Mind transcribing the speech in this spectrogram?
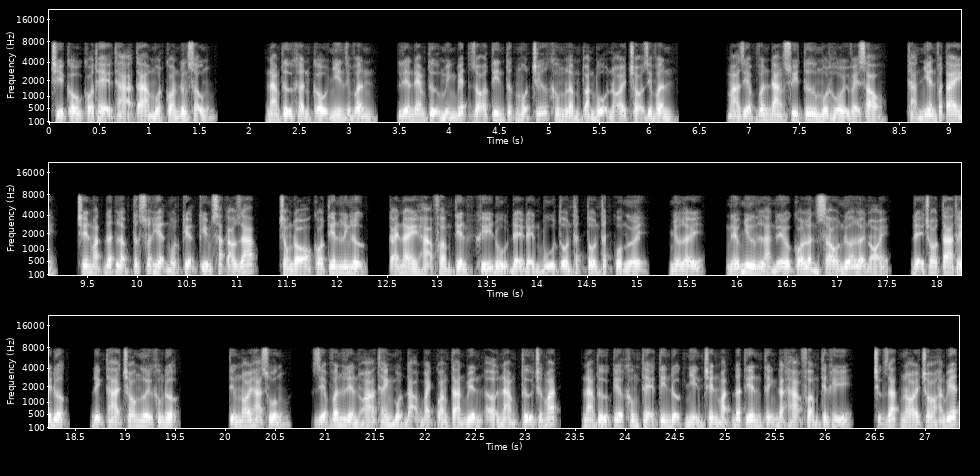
chỉ cầu có thể thả ta một con đường sống. Nam tử khẩn cầu nhìn diệp vân liền đem tự mình biết rõ tin tức một chữ không lầm toàn bộ nói cho diệp vân. Mà diệp vân đang suy tư một hồi về sau, thản nhiên vất tay, trên mặt đất lập tức xuất hiện một kiện kim sắc áo giáp, trong đó có tiên linh lực, cái này hạ phẩm tiên khí đủ để đền bù tổn thất tổn thất của ngươi, nhớ lấy, nếu như là nếu có lần sau nữa lời nói, để cho ta thấy được, định tha cho ngươi không được. Tiếng nói hạ xuống, diệp vân liền hóa thành một đạo bạch quang tan biến ở nam tử trước mắt, nam tử kia không thể tin được nhìn trên mặt đất yên tĩnh đặt hạ phẩm tiên khí, trực giác nói cho hắn biết,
